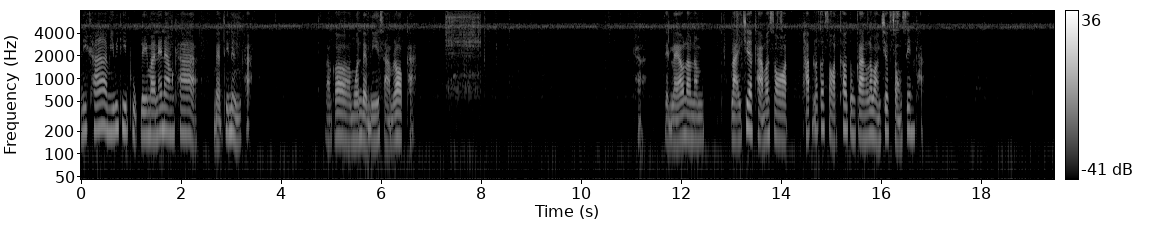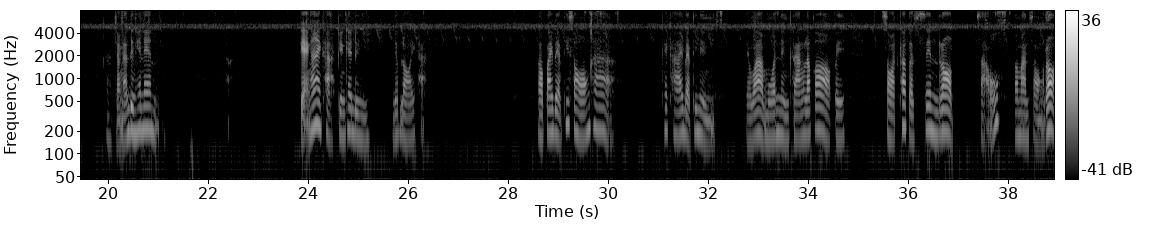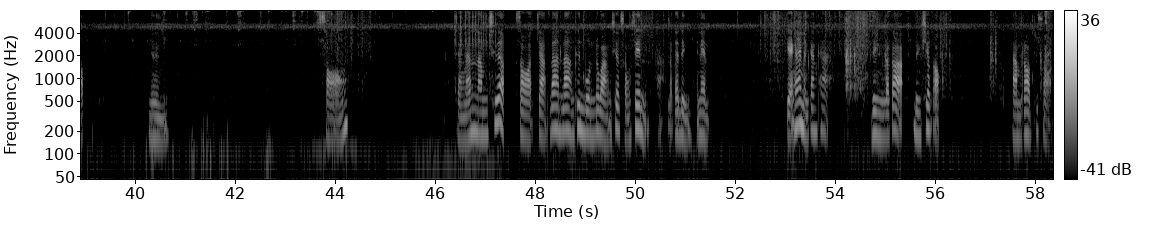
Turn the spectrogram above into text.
วัสดีค่ะ มีวิธีผูกเลยมาแนะนำค่ะ แบบที่หนึ่งค่ะ แล้วก็ม้วนแบบนี้สามรอบค่ะ ค่ะ เสร็จแล้วเรานำลายเชือกขามาสอด พับแล้วก็สอดเข้าตรงกลางระหว่างเชือกสองเส้นค่ะ จากนั้นดึงให้แน่น แกะง่ายค่ะ เพียงแค่ดึงเรียบร้อยค่ะ ต่อไปแบบที่สองค่ะ คล้ายๆแบบที่หนึ่ง แต่ว่าม้วนหนึ่งครั้งแล้วก็ไปสอดเข้ากับเส้นรอบเสาประมาณสองรอบหนึ่งสองจากนั้นนำเชือกสอดจากด้านล่างขึ้นบนระหว่างเชือกสองเส้นค่ะ แล้วก็ดึงให้แน่น แกะง่ายเหมือนกันค่ะ ดึงแล้วก็ดึงเชือกออก ตามรอบที่สอด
